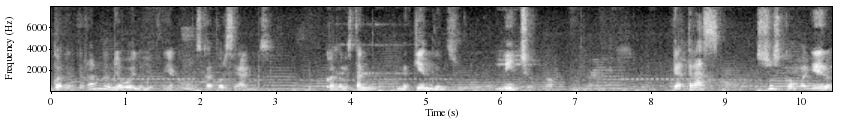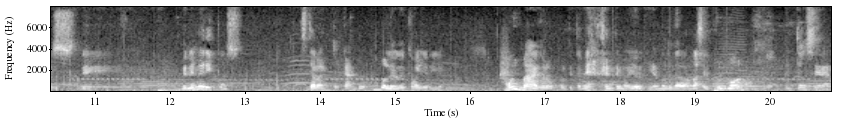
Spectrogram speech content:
Cuando enterraron a mi abuelo, yo tenía como unos 14 años. Cuando lo están metiendo en su nicho, ¿no? De atrás, sus compañeros de beneméritos estaban tocando un bolero de caballería, muy magro, porque también era gente mayor que ya no le daba más el pulmón, entonces era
